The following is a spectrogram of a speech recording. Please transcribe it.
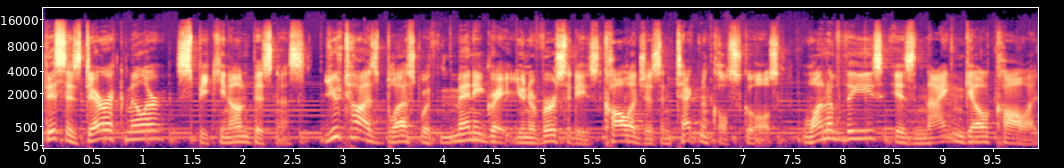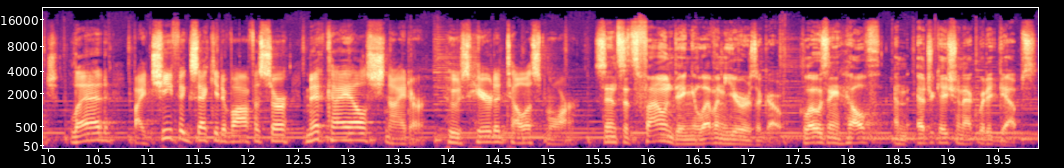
This is Derek Miller speaking on business. Utah is blessed with many great universities, colleges, and technical schools. One of these is Nightingale College, led by Chief Executive Officer Mikhail Shneyder, who's here to tell us more. Since its founding 11 years ago, closing health and education equity gaps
